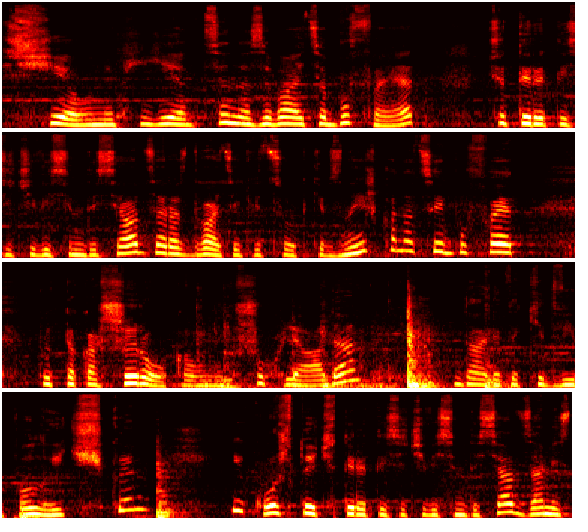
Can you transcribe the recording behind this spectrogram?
Ще у них є, це називається буфет. 4080, зараз 20% знижка на цей буфет. Тут така широка у них шухляда. Далі такі дві полички. І коштує 4080 замість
